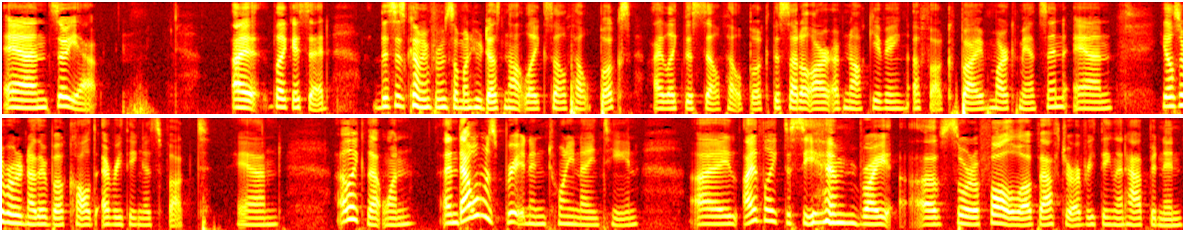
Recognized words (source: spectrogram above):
And so, yeah, I like I said, this is coming from someone who does not like self help books. I like this self help book, The Subtle Art of Not Giving a Fuck by Mark Manson. And he also wrote another book called Everything is Fucked. And I like that one. And that one was written in 2019. I I'd like to see him write a sort of follow up after everything that happened in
